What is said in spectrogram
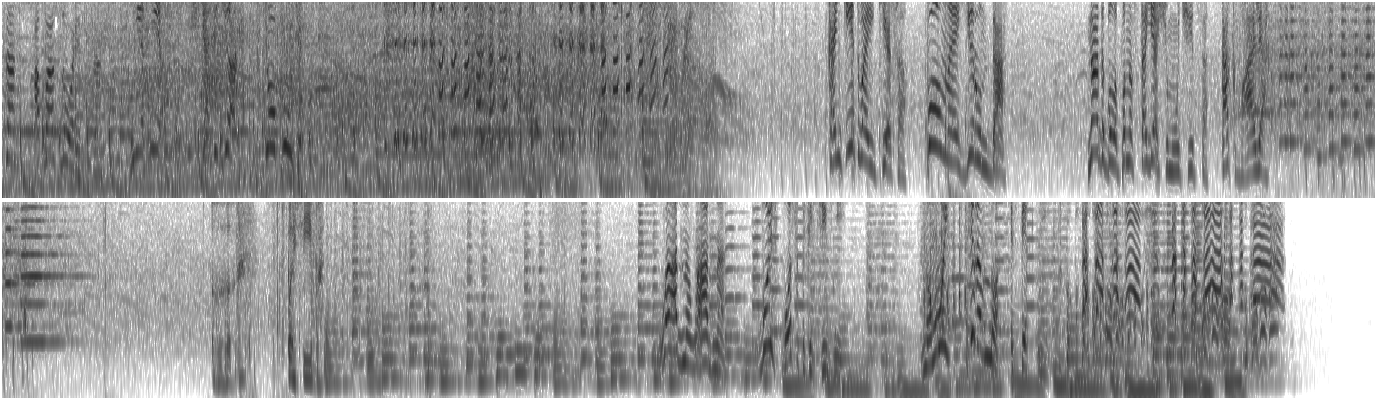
боялся опозориться. Нет-нет, я сейчас, все будет! Коньки твои, Кеша, полная ерунда. Надо было по-настоящему учиться, как Валя. О, Спасибо. Ладно, ладно, твой способ эффективней. Но мой все равно эффектней.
